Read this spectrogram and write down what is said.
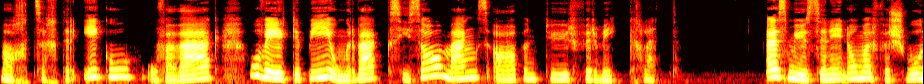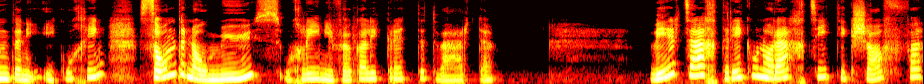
macht sich der Igu auf den Weg und wird dabei unterwegs in so manches Abenteuer verwickelt. Es müssen nicht nur verschwundene Igelchen, sondern auch Mäuse und kleine Vögel gerettet werden. Wird sich der Igel noch rechtzeitig schaffen,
